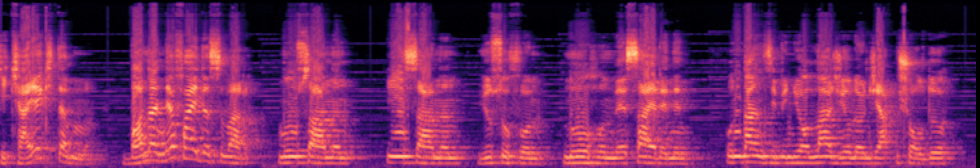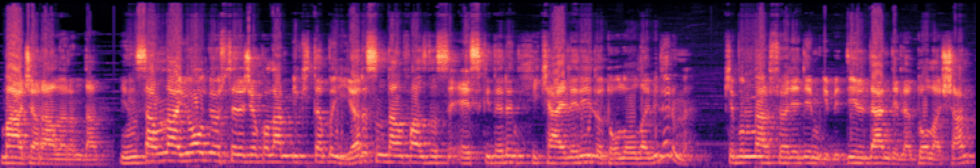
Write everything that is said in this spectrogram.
Hikaye kitabı mı? Bana ne faydası var Musa'nın, İsa'nın, Yusuf'un, Nuh'un vesairenin bundan zibin yollarca yıl önce yapmış olduğu maceralarından. İnsanlığa yol gösterecek olan bir kitabın yarısından fazlası eskilerin hikayeleriyle dolu olabilir mi? Ki bunlar söylediğim gibi dilden dile dolaşan,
